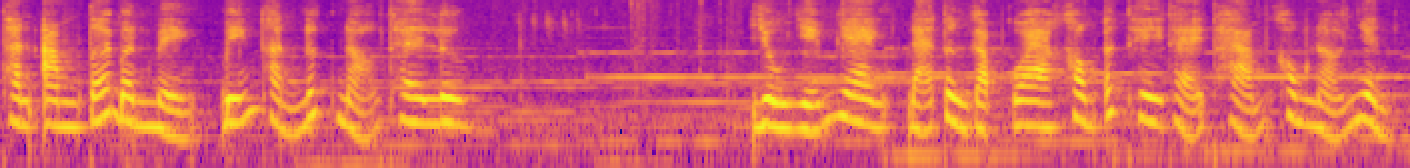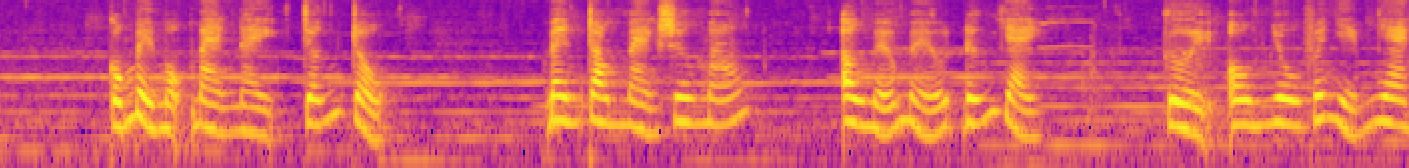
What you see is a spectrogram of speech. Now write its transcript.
thanh âm tới bên miệng biến thành nức nở thê lương dù nhiễm nhang đã từng gặp qua không ít thi thể thảm không nở nhìn, cũng bị một màn này chấn trụ. Bên trong màn sương máu, ân miễu miễu đứng dậy, cười ôn nhu với nhiễm nhan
